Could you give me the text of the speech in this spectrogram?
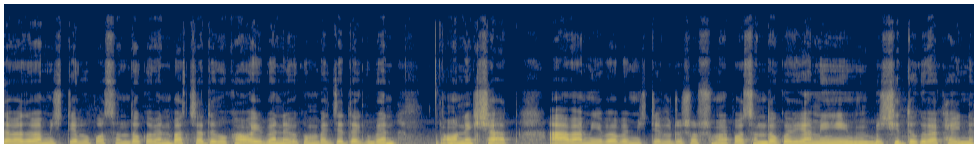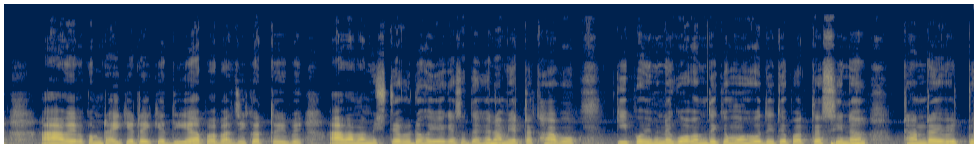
যারা যারা মিষ্টিবু পছন্দ করেন বাচ্চাদেরও খাওয়াইবেন এরকম ভেজে দেখবেন। অনেক স্বাদ। আর আমি এভাবে মিষ্টি আলুটা সবসময় পছন্দ করি, আমি সিদ্ধ করে খাই না। আর এরকম ডাইকে ডাইকে দিয়ে আবার বাজি করতে হইবে। আর আমার মিষ্টি আলুটা হয়ে গেছে, দেখেন আমি একটা খাব। কী পরিমাণে গরম দিকে মহ দিতে পারতেছি না ঠান্ডায় একটু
